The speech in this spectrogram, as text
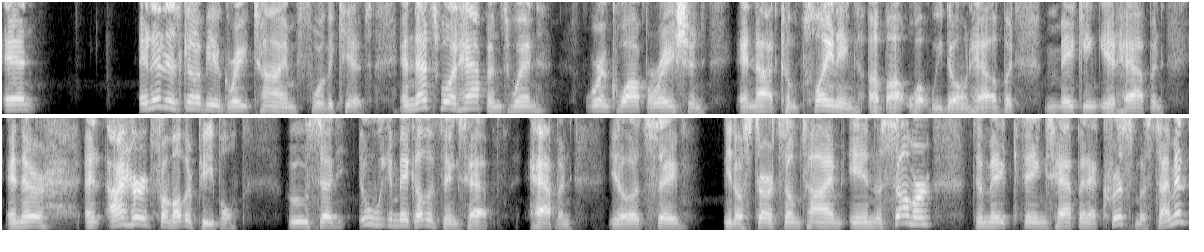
and and it is going to be a great time for the kids. And that's what happens when we're in cooperation and not complaining about what we don't have, but making it happen. And there, and I heard from other people who said we can make other things hap- happen. You know, let's say you know start sometime in the summer to make things happen at Christmas time. And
